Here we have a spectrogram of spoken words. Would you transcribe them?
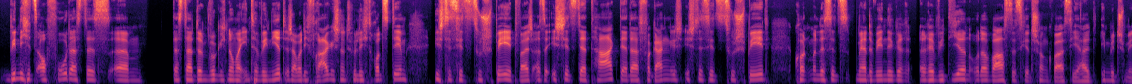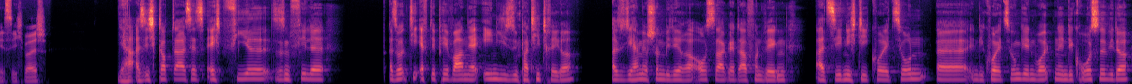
bin ich jetzt auch froh, dass das, ähm, dass da dann wirklich nochmal interveniert ist. Aber die Frage ist natürlich trotzdem, ist das jetzt zu spät? Weißt also ist jetzt der Tag, der da vergangen ist, ist das jetzt zu spät? Konnte man das jetzt mehr oder weniger revidieren oder war es das jetzt schon quasi halt imagemäßig, weißt du? Ja, also ich glaube, da ist jetzt echt viel, das sind viele, also die FDP waren ja eh nie Sympathieträger. Also die haben ja schon mit ihrer Aussage davon wegen, als sie nicht die Koalition, äh, in die Koalition gehen wollten, in die große wieder,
